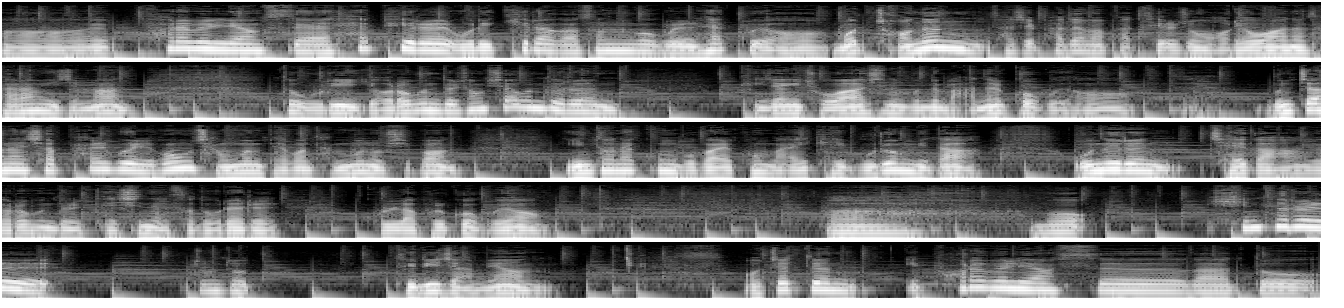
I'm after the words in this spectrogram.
어, 페럴 윌리엄스의 해피를 우리 키라가 선곡을 했고요. 뭐 저는 사실 파자마 파티를 좀 어려워하는 사람이지만 또 우리 여러분들 청취자분들은 굉장히 좋아하시는 분들 많을 거고요. 네. 문자는 샵 8910 장문 100원 단문 50원 인터넷 콩 모바일 콩 마이케이 무료입니다. 오늘은 제가 여러분들 대신해서 노래를 골라 볼 거고요. 아, 뭐 힌트를 좀 더 드리자면 어쨌든 이 퍼레 윌리엄스가 또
